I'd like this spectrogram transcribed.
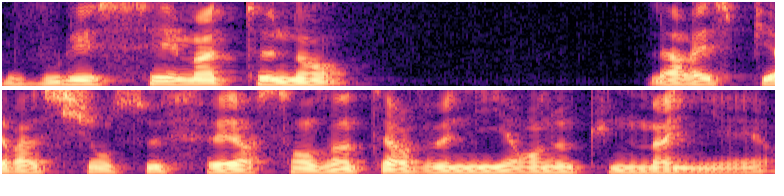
Vous laissez maintenant la respiration se faire sans intervenir en aucune manière.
